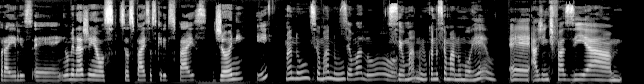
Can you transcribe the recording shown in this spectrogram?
para eles, é, em homenagem aos seus pais, seus queridos pais, Johnny e Manu, seu Manu. seu Manu. Seu Manu. Quando seu Manu morreu, é, a gente fazia. hum,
